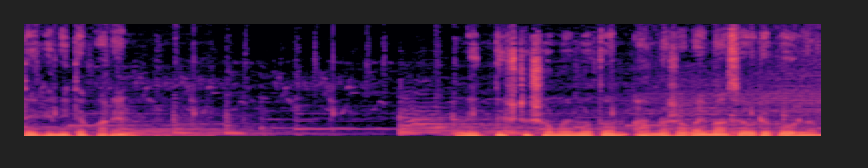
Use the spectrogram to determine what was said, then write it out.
দেখে নিতে পারেন। নির্দিষ্ট সময় মতন আমরা সবাই বাসে উঠে পড়লাম।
